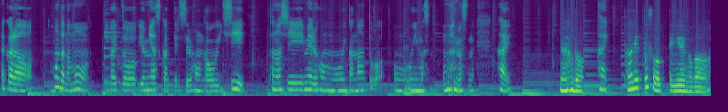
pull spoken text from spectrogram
だから本棚も意外と読みやすかったりする本が多いし楽しめる本も多いかなとは思います思いますね。はい。なるほど。はい。ターゲット層っていうのが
